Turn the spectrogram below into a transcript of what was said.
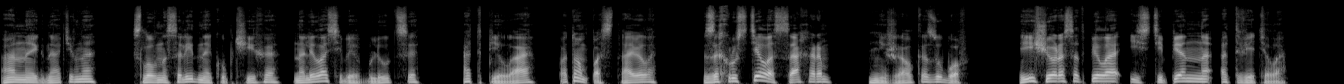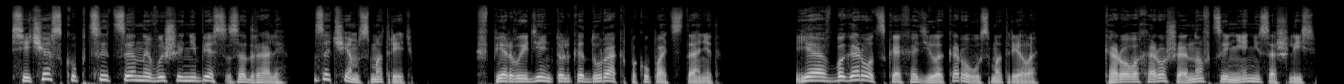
Анна Игнатьевна, словно солидная купчиха, налила себе в блюдце, отпила, потом поставила, захрустела сахаром, не жалко зубов, еще раз отпила и степенно ответила. Сейчас купцы цены выше небес задрали. Зачем смотреть? В первый день только дурак покупать станет. Я в Богородское ходила, корову смотрела. Корова хорошая, но в цене не сошлись.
